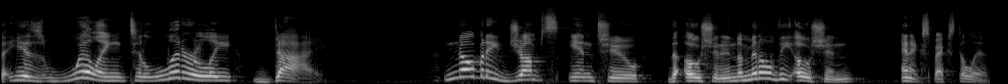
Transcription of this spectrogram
that he is willing to literally die. Nobody jumps into the ocean, in the middle of the ocean, and expects to live.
